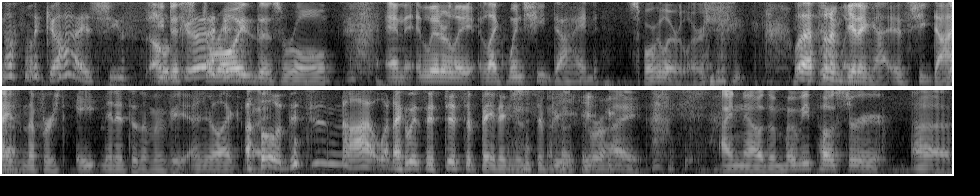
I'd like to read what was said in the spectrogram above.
Oh my gosh, she's so good. she good. destroys this role, and literally, like when she died. Spoiler alert. Well, that's what I'm getting at. Is she dies Yeah. in the first eight minutes of the movie, and you're like, Right. oh, this is not what I was anticipating this to be. right. I know the movie poster. Uh,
